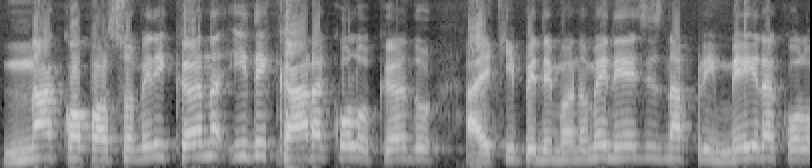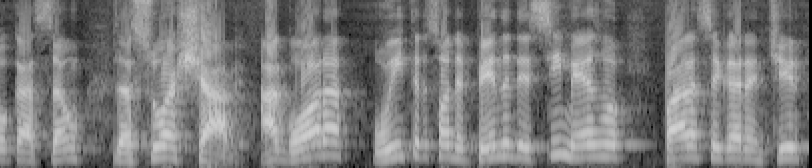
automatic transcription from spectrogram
na Copa Sul-Americana e de cara colocando a equipe de Mano Menezes na primeira colocação da sua chave. Agora o Inter só depende de si mesmo para se garantir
